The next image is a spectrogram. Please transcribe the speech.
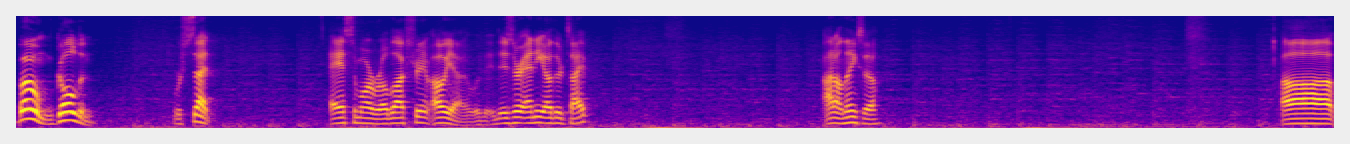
Boom, golden. We're set. ASMR Roblox stream. Oh yeah. Is there any other type? I don't think so. Uh,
